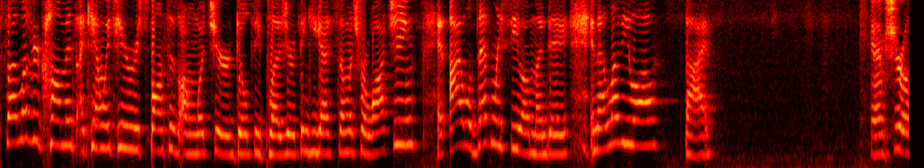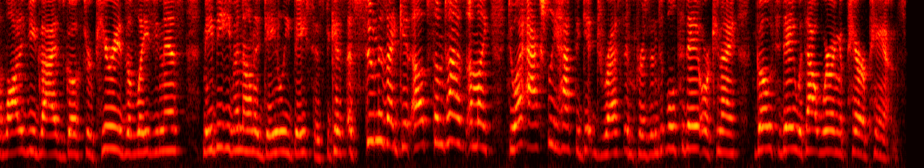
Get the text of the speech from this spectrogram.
So I love your comments. I can't wait to hear your responses on what's your guilty pleasure. Thank you guys so much for watching. And I will definitely see you on Monday. And I love you all. Bye. And I'm sure a lot of you guys go through periods of laziness, maybe even on a daily basis. Because as soon as I get up, sometimes I'm like, do I actually have to get dressed and presentable today, or can I go today without wearing a pair of pants?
